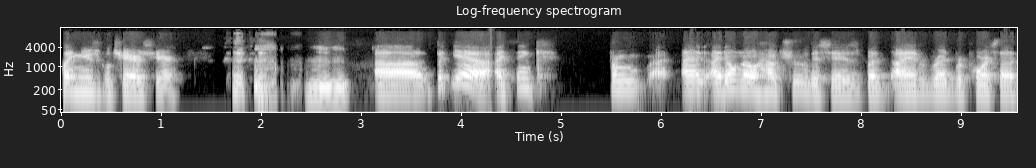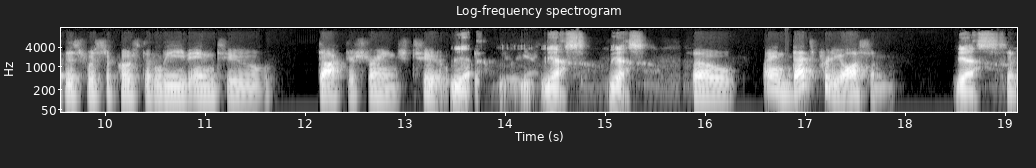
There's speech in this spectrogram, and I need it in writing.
play musical chairs here. Mhm. Uh, but yeah, I think from I I don't know how true this is, but I had read reports that this was supposed to lead into Doctor Strange too. Yeah. Yes. Yes. So I mean, that's pretty awesome. Yes. to,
